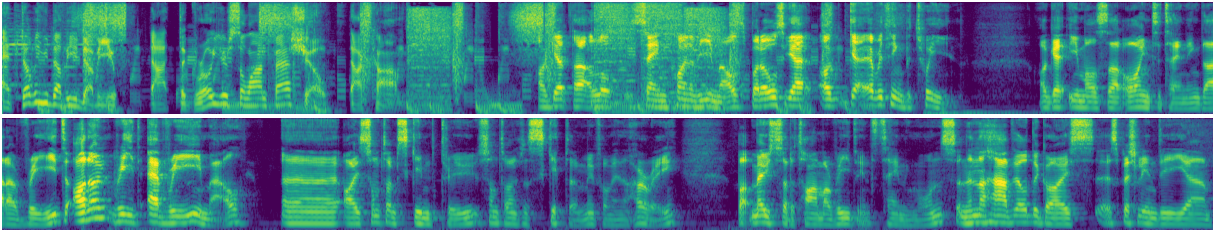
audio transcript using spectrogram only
at www.thegrowyoursalonfastshow.com. I get that a lot, same kind of emails, but I also get I get everything between. I get emails that are entertaining that I read. I don't read every email. Uh, I sometimes skim through, sometimes I skip them if I'm in a hurry. But most of the time, I read the entertaining ones, and then I have the other guys, especially in the um,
